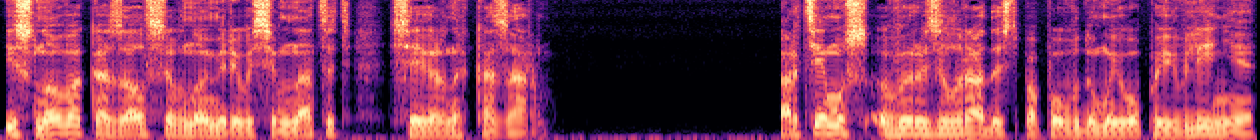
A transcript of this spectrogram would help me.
и снова оказался в номере 18 северных казарм. Артемус выразил радость по поводу моего появления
